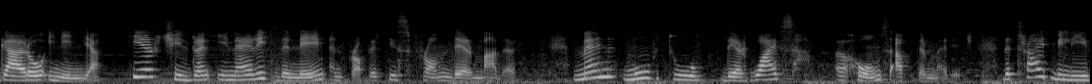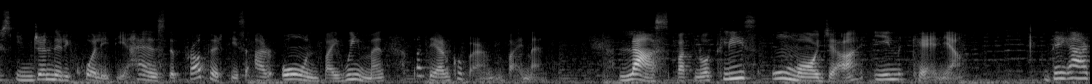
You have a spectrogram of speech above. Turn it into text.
Garo in India. Here, children inherit the name and properties from their mother. Men move to their wives' uh, homes after marriage. The tribe believes in gender equality, hence the properties are owned by women, but they are governed by men. Last but not least, Umoja in Kenya. They are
